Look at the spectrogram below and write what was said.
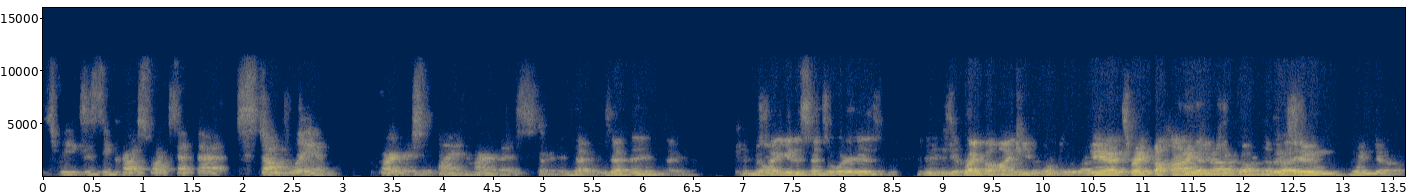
It's the existing crosswalks at that stoplight at Gardner Supply and Harvest. Is that, is that the, I'm just trying to get a sense of where it is. Is it right behind Keep it you? going to the right. Yeah, it's right You behind gotta uh, keep going to the the right. Zoom window.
